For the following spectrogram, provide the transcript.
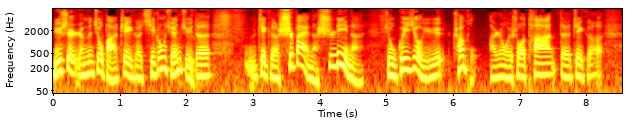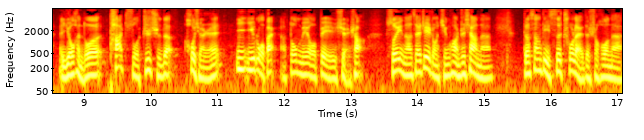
于是人们就把这个其中选举的这个失败呢、失利呢，就归咎于川普啊，认为说他的这个有很多他所支持的候选人一一落败啊，都没有被选上。所以呢，在这种情况之下呢，德桑蒂斯出来的时候呢。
